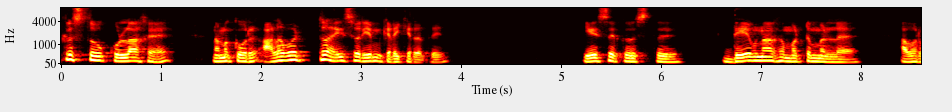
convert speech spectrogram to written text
கிறிஸ்துவுக்குள்ளாக நமக்கு ஒரு அளவற்ற ஐஸ்வர்யம் கிடைக்கிறது. இயேசு கிறிஸ்து தேவனாக மட்டுமல்ல அவர்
